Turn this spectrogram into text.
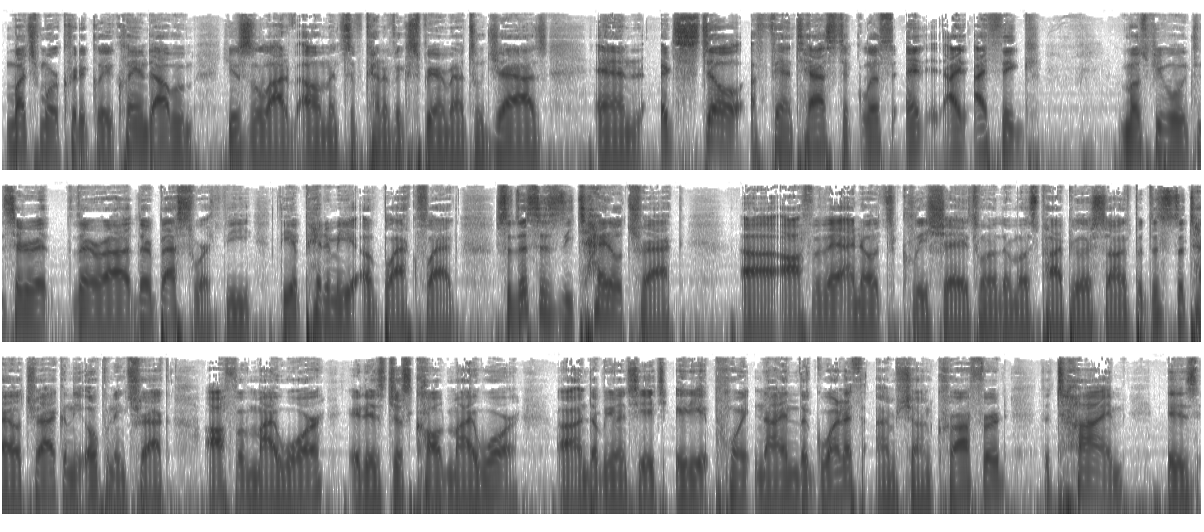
much more critically acclaimed album. Uses a lot of elements of kind of experimental jazz, and it's still a fantastic list. And I, I think most people would consider it their uh, their best work, the the epitome of Black Flag. So this is the title track uh, off of it. I know it's a cliche; it's one of their most popular songs, but this is the title track and the opening track off of My War. It is just called My War uh, on WNTH eighty eight point nine, The Gwyneth. I'm Sean Crawford. The time is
